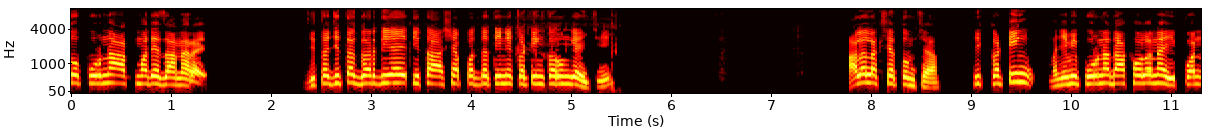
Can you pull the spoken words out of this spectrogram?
तो पूर्ण आतमध्ये जाणार आहे. जिथं जिथं गर्दी आहे तिथं अशा पद्धतीने कटिंग करून घ्यायची. आलं लक्षात तुमच्या? ही कटिंग म्हणजे मी पूर्ण दाखवलं नाही पण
